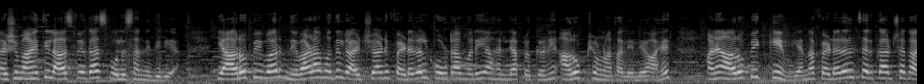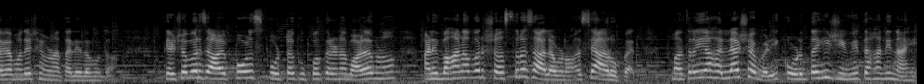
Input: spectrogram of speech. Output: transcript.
अशी माहिती लास वेगास पोलिसांनी दिली आहे. या आरोपीवर निवाडामधील राज्य आणि फेडरल कोर्टामध्ये या हल्ल्याप्रकरणी आरोप ठेवण्यात आलेले आहेत आणि आरोपी किम यांना फेडरल सरकारच्या ताब्यामध्ये ठेवण्यात आलेलं होतं. त्याच्यावर जाळपोळ स्फोटक उपकरणं बाळगणं आणि वाहनावर शस्त्र चालवणं असे आरोप आहेत. मात्र या हल्ल्याच्या वेळी कोणतंही जीवितहानी नाही.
